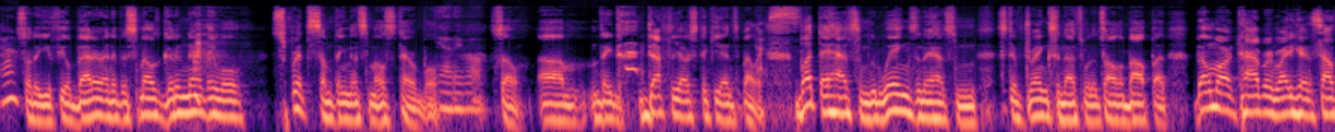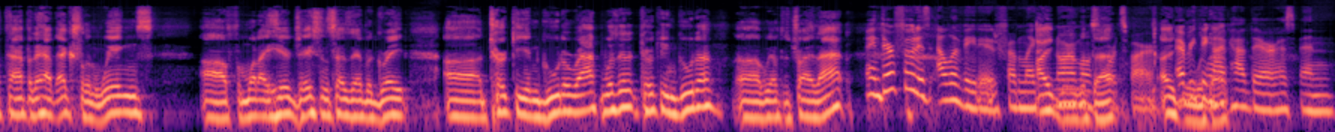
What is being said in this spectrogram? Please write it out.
Yeah. so that you feel better. And if it smells good in there, they will spritz something that smells terrible. Yeah, they will. So, um, they definitely are sticky and smelly, but they have some good wings and they have some stiff drinks and that's what it's all about. But Belmar Tavern right here in South Tampa, they have excellent wings. Uh, from what I hear, Jason says they have a great, uh, turkey and Gouda wrap. Was it turkey and Gouda? Uh, we have to try that. I mean, their food is elevated from like I a agree normal sports bar. I agree with Everything. I've had there has been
